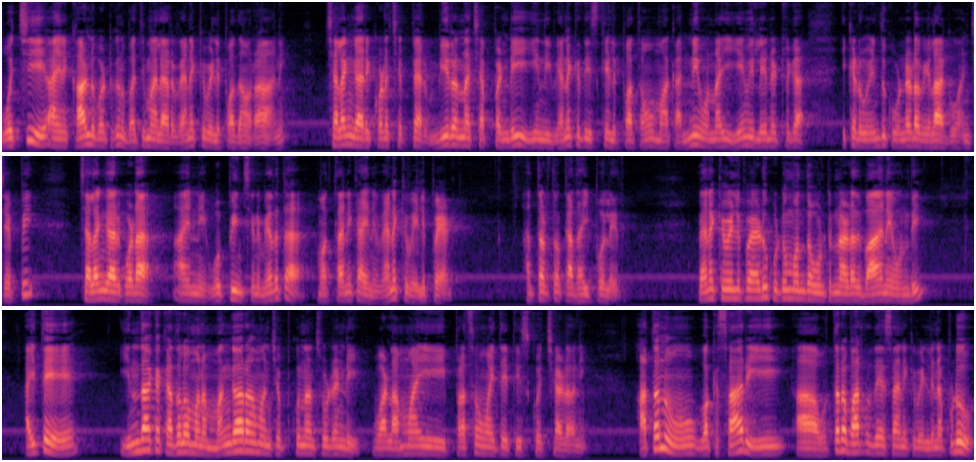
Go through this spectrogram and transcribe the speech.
వచ్చి ఆయన కాళ్ళు పట్టుకుని బతిమాలారు వెనక్కి వెళ్ళిపోదాం రా అని. చలంగారికి కూడా చెప్పారు మీరన్నా చెప్పండి ఈయన వెనక్కి తీసుకెళ్ళిపోతాము మాకు అన్నీ ఉన్నాయి ఏమీ లేనట్లుగా ఇక్కడ ఎందుకు ఉండడం ఇలాగు అని చెప్పి చలంగారు కూడా ఆయన్ని ఒప్పించిన మీదట మొత్తానికి ఆయన వెనక్కి వెళ్ళిపోయాడు. అంతటితో కథ అయిపోలేదు. వెనక్కి వెళ్ళిపోయాడు కుటుంబంతో ఉంటున్నాడు అది బాగానే ఉంది. అయితే ఇందాక కథలో మనం మంగారాం అని చెప్పుకున్నాం చూడండి వాళ్ళ అమ్మాయి ప్రసవం అయితే తీసుకొచ్చాడు అని. అతను ఒకసారి ఆ ఉత్తర భారతదేశానికి వెళ్ళినప్పుడు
